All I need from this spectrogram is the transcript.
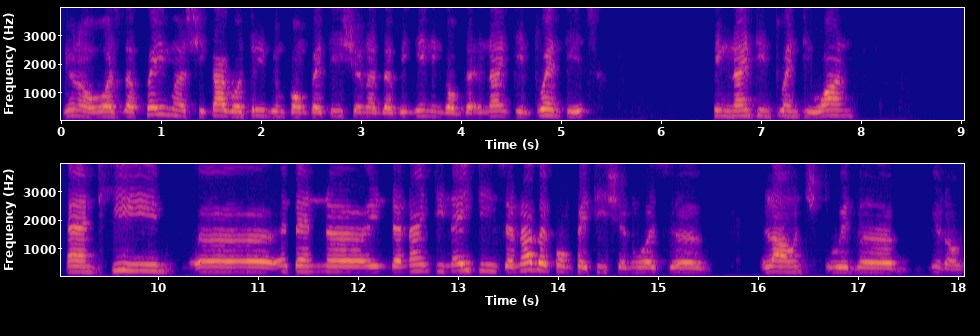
You know, was the famous Chicago Tribune competition at the beginning of the 1920s, I think 1921. And he, uh, then uh, in the 1980s, another competition was uh, launched with uh, you know,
